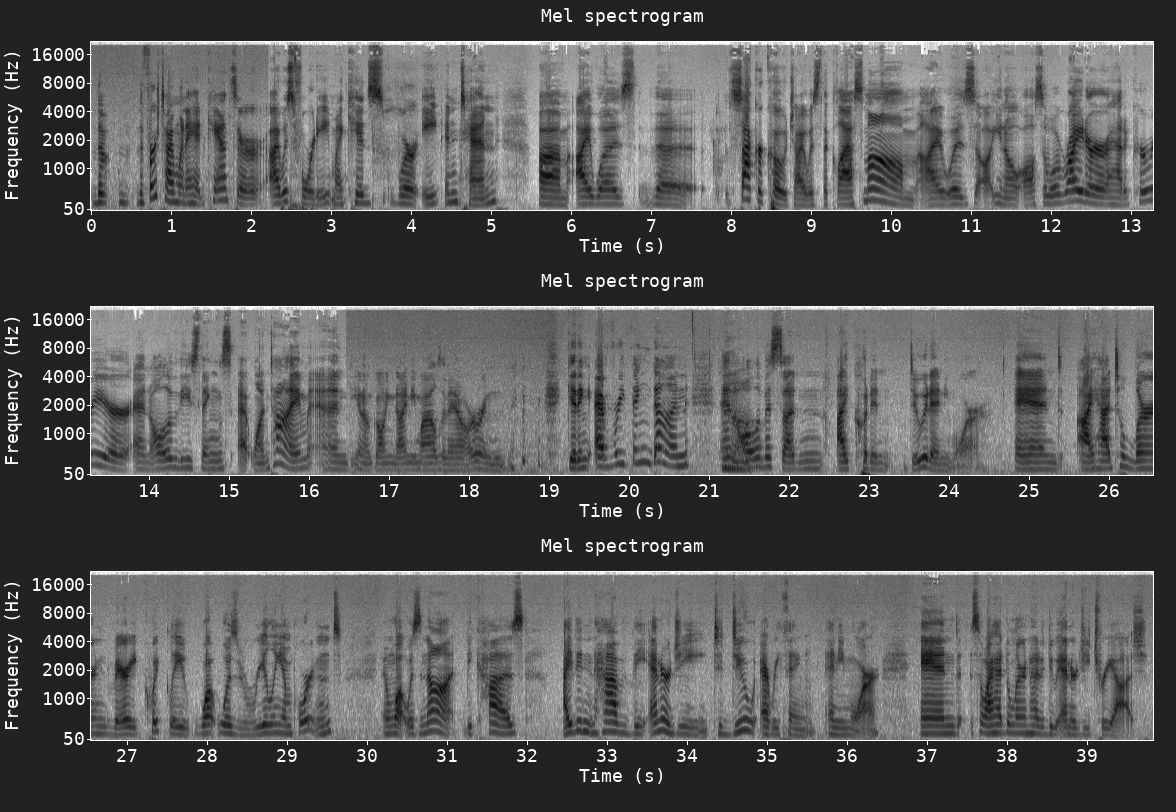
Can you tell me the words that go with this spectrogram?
The the first time when I had cancer, I was 40. My kids were 8 and 10. Um, I was the soccer coach. I was the class mom. I was, uh, you know, also a writer. I had a career and all of these things at one time, and you know, going 90 miles an hour and getting everything done. And all of a sudden, I couldn't do it anymore. And I had to learn very quickly what was really important and what was not because I didn't have the energy to do everything anymore. And so I had to learn how to do energy triage.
